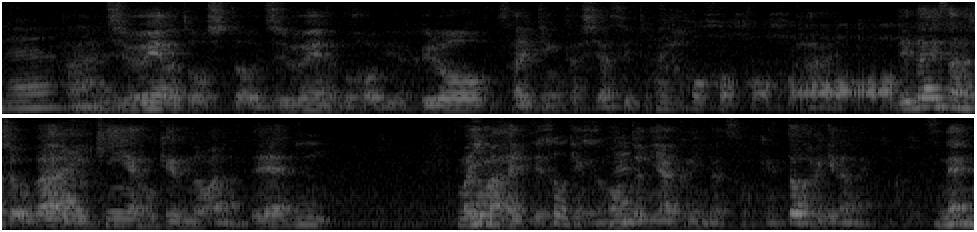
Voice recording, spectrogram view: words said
ね。はい、自分への投資と自分へのご褒美が不労債権化しやすいとか、はい。はい、で第3章がはい。預金や保険の罠で、うん。まあ、今入ってる保険が本当に役に立つ保険とは限らないと。かですね、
